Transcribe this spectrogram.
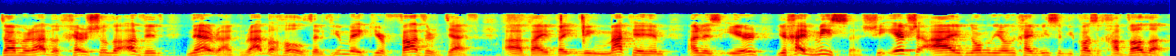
Damar Rabba chershol la'aviv nerag. Rabba holds that if you make your father deaf, uh, by, by being makkah him on his ear, you're chayv misa. She if I normally only chayv misa if you cause a chavala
